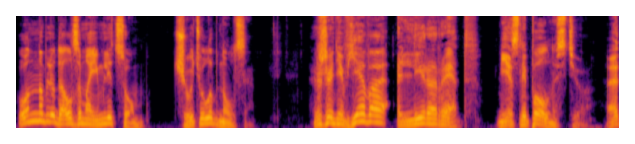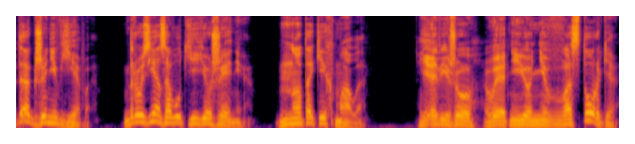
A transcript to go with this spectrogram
Он наблюдал за моим лицом, чуть улыбнулся. Женевьева Лира Ред, если полностью, а так Женевьева. Друзья зовут ее Женя, но таких мало. Я вижу, вы от нее не в восторге.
